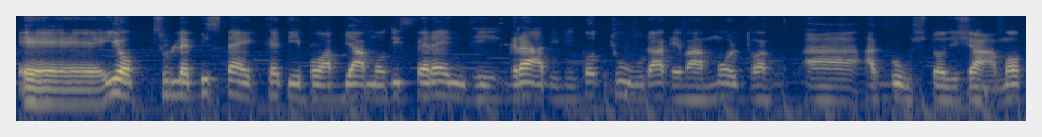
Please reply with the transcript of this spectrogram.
Eh, io sulle bistecche tipo abbiamo differenti gradi di cottura che va molto a, a, a gusto, diciamo.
